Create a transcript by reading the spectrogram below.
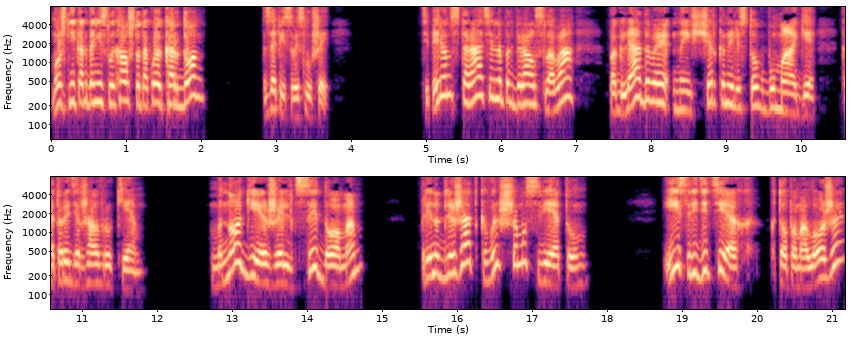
Может, никогда не слыхал, что такое кордон? Записывай, слушай. Теперь он старательно подбирал слова, поглядывая на исчерканный листок бумаги, который держал в руке. Многие жильцы дома принадлежат к высшему свету. И среди тех, кто помоложе,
